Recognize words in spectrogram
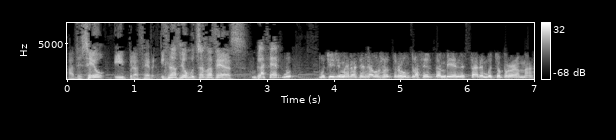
a Deseo y Placer. Ignacio, muchas gracias. Un placer. Muchísimas gracias a vosotros. Un placer también estar en vuestro programa.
